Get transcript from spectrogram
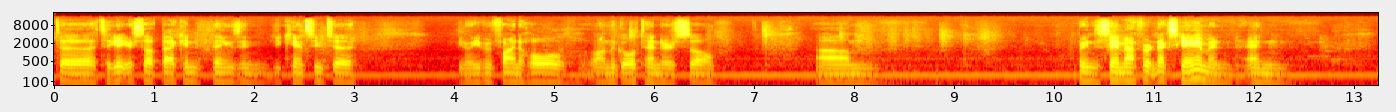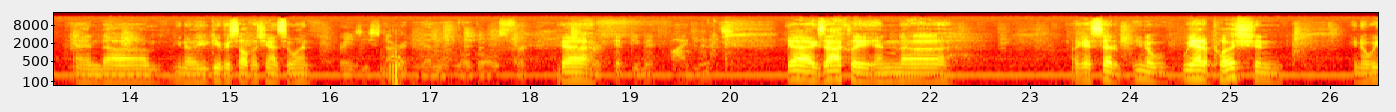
to to get yourself back into things, and you can't seem to you know even find a hole on the goaltenders. So. Um, bring the same effort next game and and and um, you know you give yourself a chance to win. crazy start, and then there's no goals for, Yeah. for 50 minutes, five minutes. Yeah, exactly. And uh, like I said, you know we had a push and you know we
